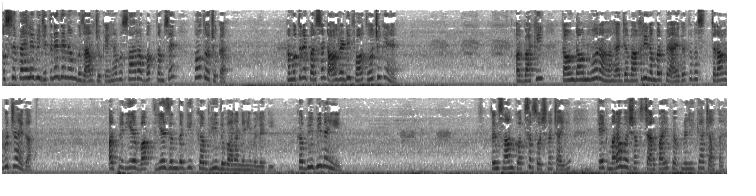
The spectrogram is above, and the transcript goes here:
اس سے پہلے بھی جتنے دن ہم گزار چکے ہیں، وہ سارا وقت ہم سے فوت ہو چکا ہے۔ ہم اتنے پرسنٹ آلریڈی فوت ہو چکے ہیں۔ اور باقی کاؤنٹ ڈاؤن ہو رہا ہے۔ جب آخری نمبر پہ آئے گا تو بس چراغ بجھ جائے گا۔ اور پھر یہ وقت، یہ زندگی کبھی دوبارہ نہیں ملے گی۔ کبھی بھی نہیں۔ تو انسان کو اکثر سوچنا چاہیے کہ ایک مرا ہوا شخص چارپائی پہ اپنے لیے کیا چاہتا ہے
